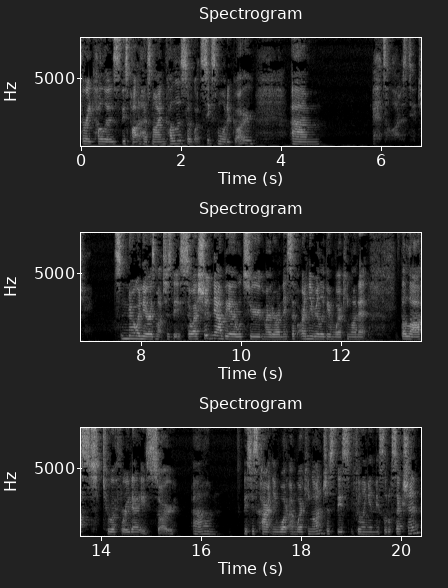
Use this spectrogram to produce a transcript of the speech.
three colours. This part has nine colours, so I've got six more to go. Um, it's a lot of stitching. It's nowhere near as much as this, so I should now be able to motor on this. I've only really been working on it the last two or three days. So um, this is currently what I'm working on, just this filling in this little section.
